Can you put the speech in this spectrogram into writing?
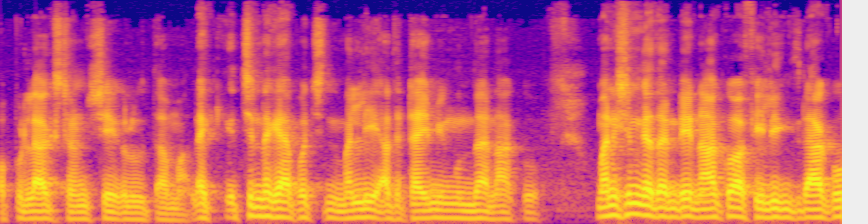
అప్పుడు లాగ్ స్టంట్స్ చేయగలుగుతామా? లైక్ చిన్న గ్యాప్ వచ్చింది మళ్ళీ అది టైమింగ్ ఉందా నాకు? మనిషిని కదండి నాకు ఆ ఫీలింగ్స్ నాకు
